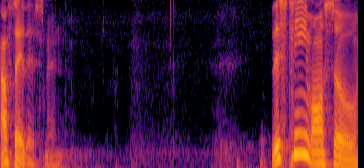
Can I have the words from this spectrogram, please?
I'll say this, man. This team also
